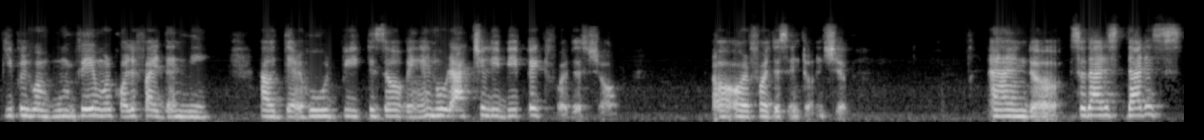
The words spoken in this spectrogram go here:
people who are way more qualified than me out there who would be deserving and who would actually be picked for this job uh, or for this internship. And uh, so that is that is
